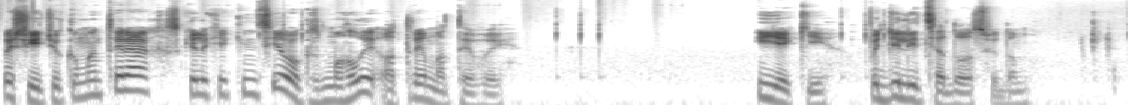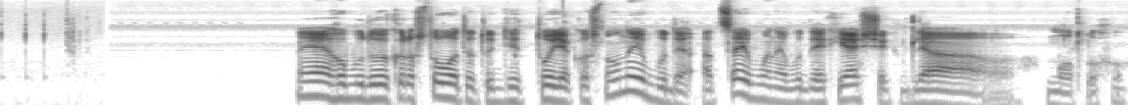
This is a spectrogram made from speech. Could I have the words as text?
Пишіть у коментарях, скільки кінцівок змогли отримати ви. І які. Поділіться досвідом. Ну, Я його буду використовувати тоді той як основний буде, а цей в мене буде як ящик для мотлуху.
